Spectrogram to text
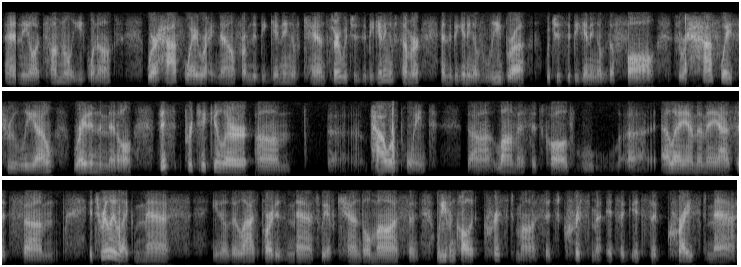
and the autumnal equinox. We're halfway right now from the beginning of Cancer, which is the beginning of summer, and the beginning of Libra, which is the beginning of the fall. So we're halfway through Leo, right in the middle. This particular um, uh, PowerPoint, uh, Lammas, it's called uh, L A M M A S. It's um, it's really like mass you know, the last part is Mass. We have Candlemas, and we even call it Christmas. It's Christmas. It's a it's the Christ Mass.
